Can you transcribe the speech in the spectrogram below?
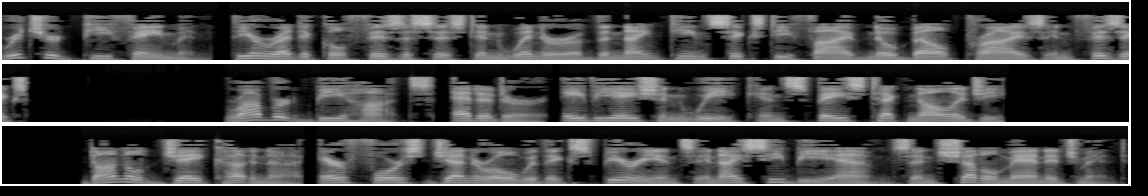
Richard P. Feynman, theoretical physicist and winner of the 1965 Nobel Prize in Physics Robert B. Hotz, editor, Aviation Week and Space Technology Donald J. Kutyna, Air Force general with experience in ICBMs and shuttle management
